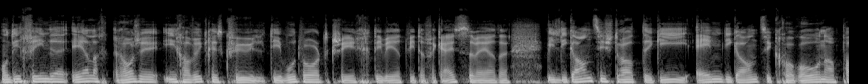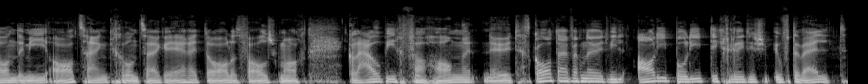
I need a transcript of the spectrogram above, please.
Und ich finde, ehrlich, Roger, ich habe wirklich das Gefühl, die Woodward-Geschichte, wird wieder vergessen werden, weil die ganze Strategie, ihm die ganze Corona-Pandemie anzuhängen und zu sagen, er hat da alles falsch gemacht, glaube ich, verhangen nicht. Es geht einfach nicht, weil alle Politiker auf der Welt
